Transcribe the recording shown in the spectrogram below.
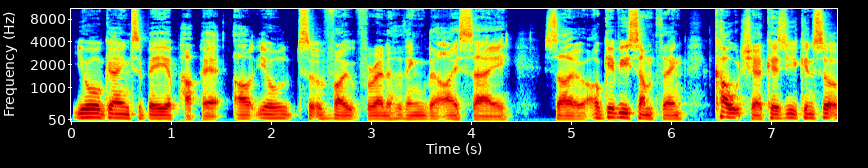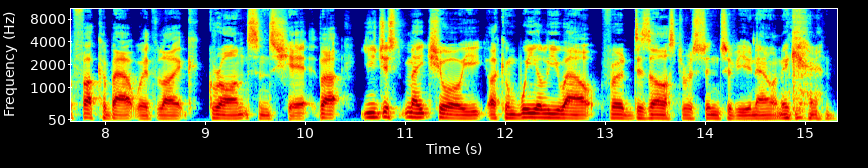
you're going to be a puppet. I'll, you'll sort of vote for anything that I say. So I'll give you something culture because you can sort of fuck about with like grants and shit, but you just make sure you, I can wheel you out for a disastrous interview now and again.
